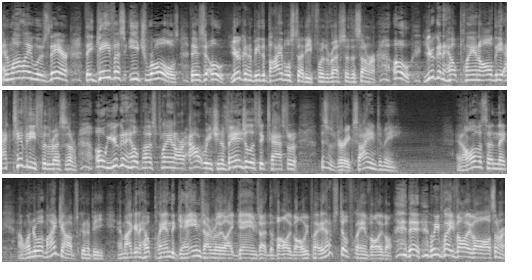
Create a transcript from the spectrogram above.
and while I was there, they gave us each roles. They said, "Oh, you're going to be the Bible study for the rest of the summer. Oh, you're going to help plan all the activities for the rest of the summer. Oh, you're going to help us plan our outreach and evangelistic tasks. This was very exciting to me. And all of a sudden, they, I wonder what my job's going to be. Am I going to help plan the games? I really like games. The volleyball we played. I'm still playing volleyball. We played volleyball all summer.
